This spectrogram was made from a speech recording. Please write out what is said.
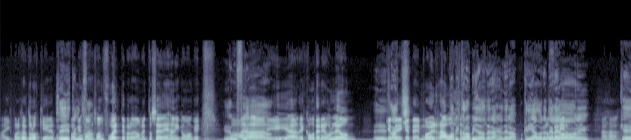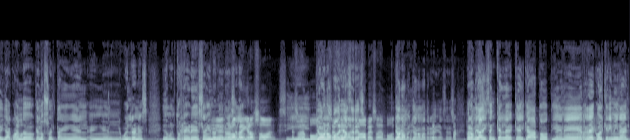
Ahí, por eso que tú los quieres, porque, Sí, porque son, son fuertes, pero de momento se dejan y como que. ¡Ay, gufiado. María! Es como tener un león que te, Exacto. que te mueve el rabo. ¿Tú has visto los videos de, la- de los criadores Los de leones? Ajá. Que ya cuando que los sueltan en el, en el wilderness y de momento regresan y, Y los leones los se la- ven y los soban. Sí, Eso es embuste, yo no eso podría hacer eso. Eso es embuste. Yo no, yo no me atrevería a hacer eso. Pero mira, dicen que el, que el gato tiene récord criminal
